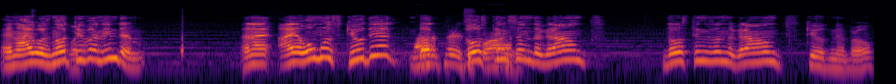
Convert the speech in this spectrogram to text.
And I was not What- even in them. And I, I almost killed it, but those things on the ground, those things on the ground killed me, bro.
